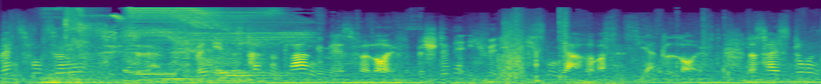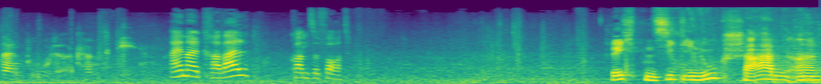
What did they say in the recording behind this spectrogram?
Wenn's funktioniert, Süße. Wenn dieses Treffen plangemäß verläuft, bestimme ich für die nächsten Jahre, was in Seattle läuft. Das heißt, du und dein Bruder könnt gehen. Einmal Krawall, kommt sofort. Richten Sie genug Schaden an.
